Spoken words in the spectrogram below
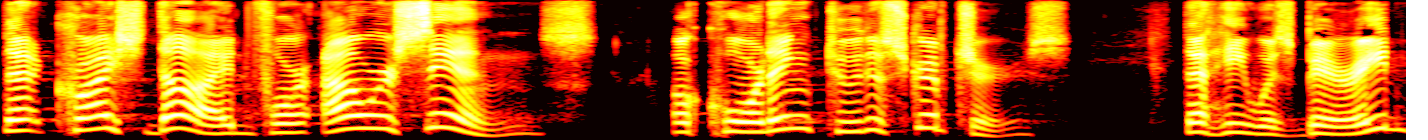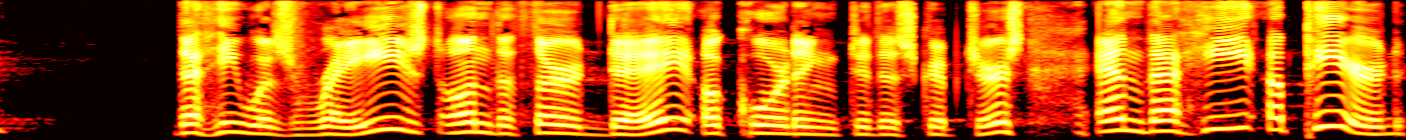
that Christ died for our sins according to the Scriptures, that he was buried, that he was raised on the third day according to the Scriptures, and that he appeared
